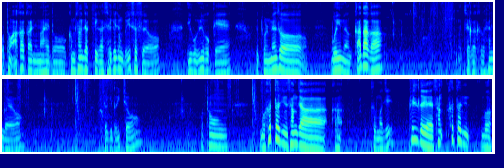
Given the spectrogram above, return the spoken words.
보통 아까까지만 해도 금상자 키가 3개 정도 있었어요. 이거 7개 돌면서 모이면 까다가 제가 그거 한 거예요. 저기도 있죠. 보통 뭐 흩어진 상자 아, 그 뭐지 필드에 상 흩어진 뭐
